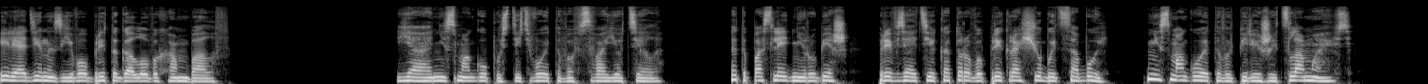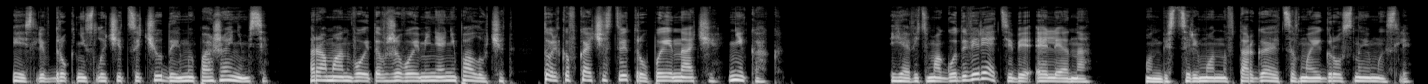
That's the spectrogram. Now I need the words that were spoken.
или один из его бритоголовых амбалов. Я не смогу пустить Войтова в свое тело. Это последний рубеж, при взятии которого прекращу быть собой. Не смогу этого пережить, сломаюсь. Если вдруг не случится чудо, и мы поженимся, Роман Войтов живой меня не получит. Только в качестве трупа, иначе никак. «Я ведь могу доверять тебе, Елена». Он бесцеремонно вторгается в мои грустные мысли.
